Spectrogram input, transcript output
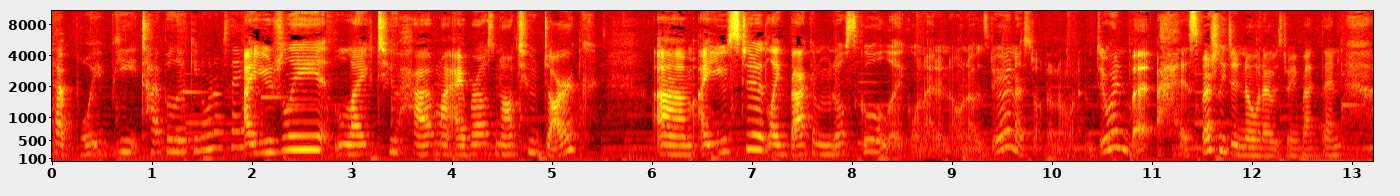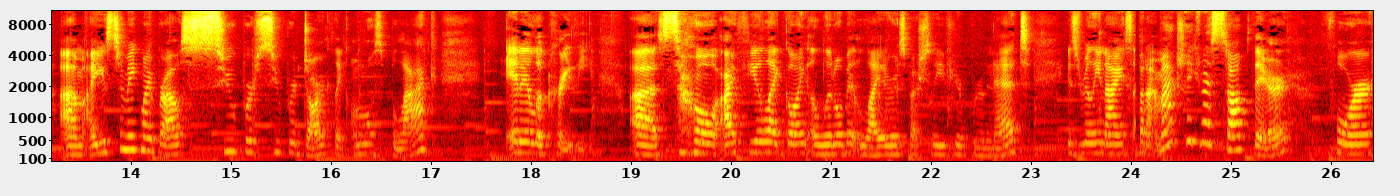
that boy beat type of look, you know what I'm saying? I usually like to have my eyebrows not too dark. Um, I used to, like back in middle school, like when I didn't know what I was doing, I still don't know what I'm doing, but I especially didn't know what I was doing back then. Um, I used to make my brows super, super dark, like almost black, and it looked crazy. Uh, so I feel like going a little bit lighter, especially if you're brunette, is really nice. But I'm actually gonna stop there for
